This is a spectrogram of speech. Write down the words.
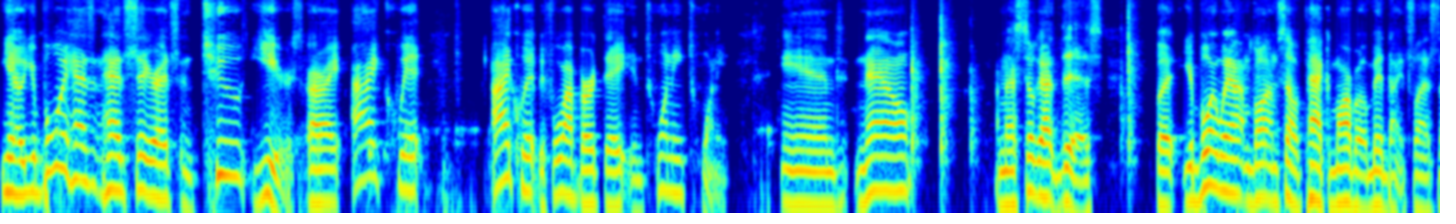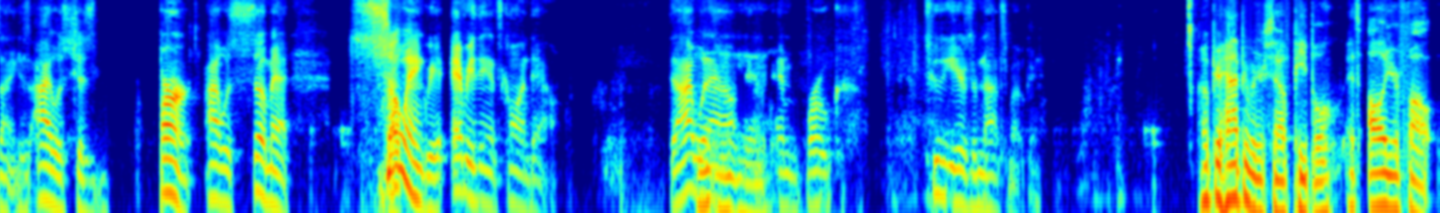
you know, your boy hasn't had cigarettes in two years. All right. I quit. I quit before my birthday in 2020. And now, I mean, I still got this, but your boy went out and bought himself a pack of Marlboro Midnights last night because I was just burnt. I was so mad, so angry at everything that's gone down that I went out and, and broke two years of not smoking. Hope you're happy with yourself, people. It's all your fault.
